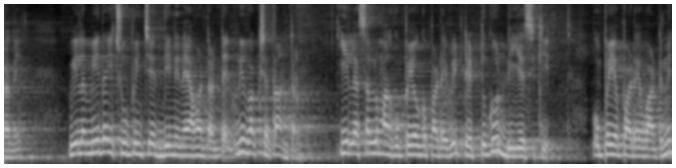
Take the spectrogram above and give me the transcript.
కానీ వీళ్ళ మీద చూపించే దీనిని ఏమంటారంటే వివక్షత అంటారు. ఈ లెసన్లు మనకు ఉపయోగపడేవి టెట్టుకు డిఎస్సికి. ఉపయోగపడే వాటిని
